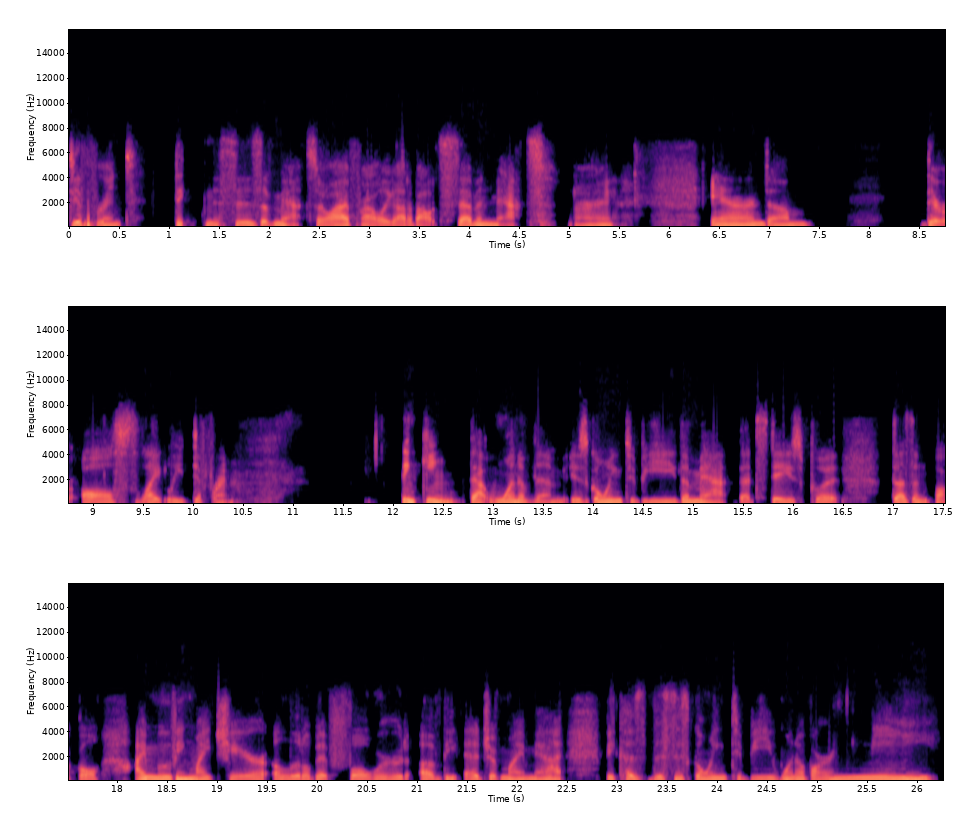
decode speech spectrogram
different thicknesses of mats. So I've probably got about seven mats. All right. And um, they're all slightly different. Thinking that one of them is going to be the mat that stays put, doesn't buckle. I'm moving my chair a little bit forward of the edge of my mat because this is going to be one of our knee.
